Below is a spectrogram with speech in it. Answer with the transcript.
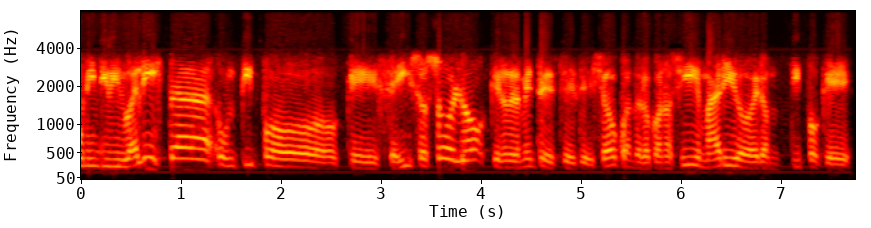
un individualista, un tipo que se hizo solo, que realmente este, yo cuando lo conocí, Mario era un tipo que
